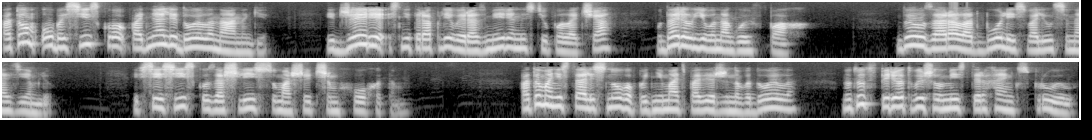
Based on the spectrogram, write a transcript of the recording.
Потом оба сиско подняли Дойла на ноги, и Джерри с неторопливой размеренностью палача ударил его ногой в пах. Дойл заорал от боли и свалился на землю. И все сиску зашлись сумасшедшим хохотом. Потом они стали снова поднимать поверженного Дойла, но тут вперед вышел мистер Хэнк Спруил,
